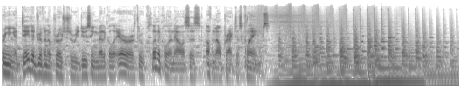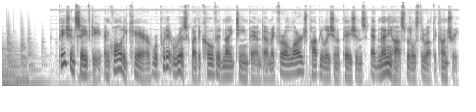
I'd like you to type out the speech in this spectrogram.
bringing a data driven approach to reducing medical error through clinical analysis of malpractice claims. Patient safety and quality care were put at risk by the COVID 19 pandemic for a large population of patients at many hospitals throughout the country.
